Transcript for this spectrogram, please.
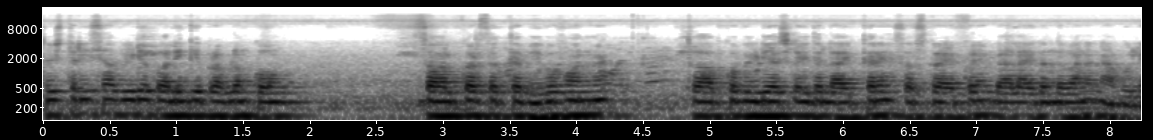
तो इस तरीके से आप वीडियो कॉलिंग की प्रॉब्लम को सॉल्व कर सकते हैं वीवो फ़ोन में। तो आपको वीडियो अच्छी लगी तो लाइक करें सब्सक्राइब करें बेल आइकन दबाना ना भूलें।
